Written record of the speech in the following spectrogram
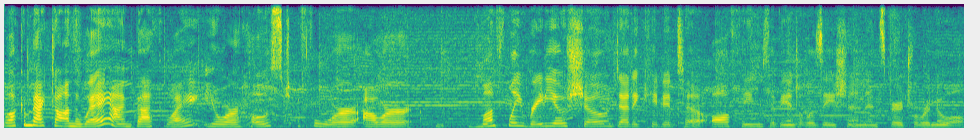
Welcome back to On the Way. I'm Beth White, your host for our monthly radio show dedicated to all things evangelization and spiritual renewal.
